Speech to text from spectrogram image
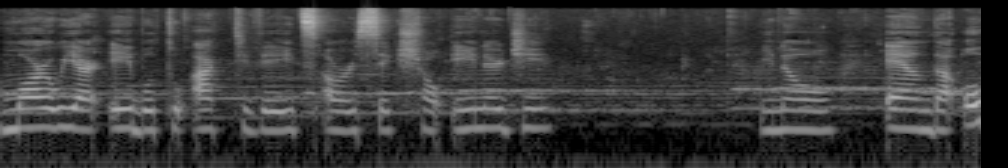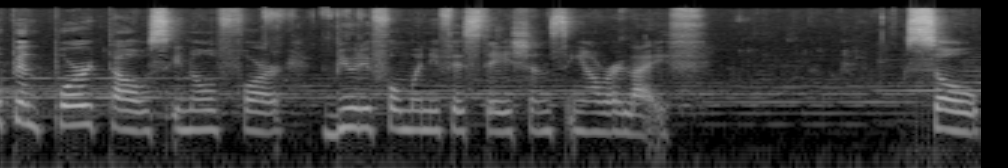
more we are able to activate our sexual energy you know and open portals you know for beautiful manifestations in our life. So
